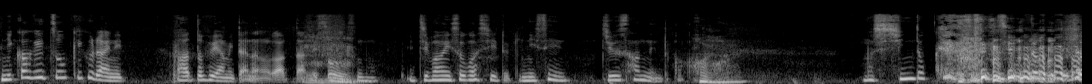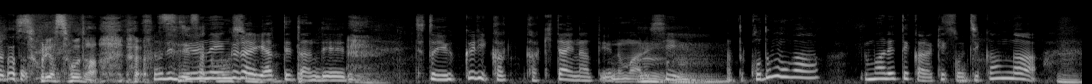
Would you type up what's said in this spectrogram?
い。2ヶ月おきぐらいにアートフェアみたいなのがあったんですよ、うん。その一番忙しい時2013年とかが。はいはい。もうしんどくてしんどくてちょっとそりゃそうだそれ10年ぐらいやってたんでちょっとゆっくりか描きたいなっていうのもあるし、うんうんあと子供が生まれてから結構時間がうん。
